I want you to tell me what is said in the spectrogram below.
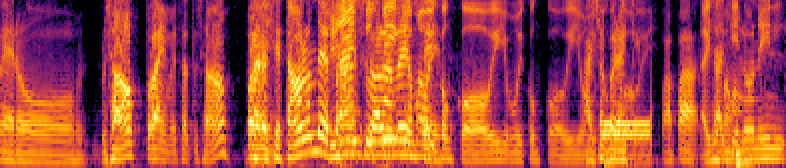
Pero. Pero si hablamos prime, exacto. Si hablamos prime. Pero si estamos hablando de Si no, Prime pick, solamente. yo me voy con Kobe, yo me voy con Kobe, yo me voy Hacho, con pero es que, papá, Ahí Shaquille. O'Neal,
